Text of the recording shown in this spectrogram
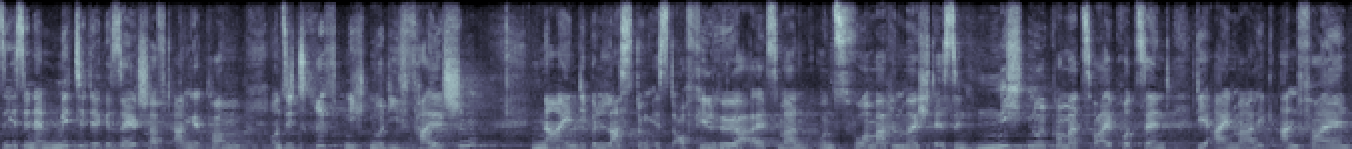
Sie ist in der Mitte der Gesellschaft angekommen und sie trifft nicht nur die Falschen, Nein, die Belastung ist auch viel höher, als man uns vormachen möchte. Es sind nicht 0,2 Prozent, die einmalig anfallen.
